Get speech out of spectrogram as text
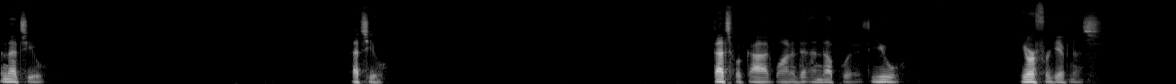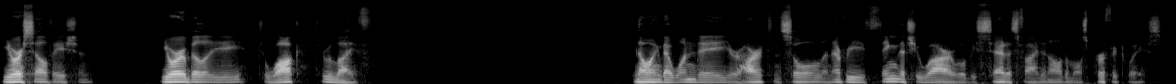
And that's you. That's you. That's what God wanted to end up with you. Your forgiveness, your salvation, your ability to walk through life, knowing that one day your heart and soul and everything that you are will be satisfied in all the most perfect ways.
